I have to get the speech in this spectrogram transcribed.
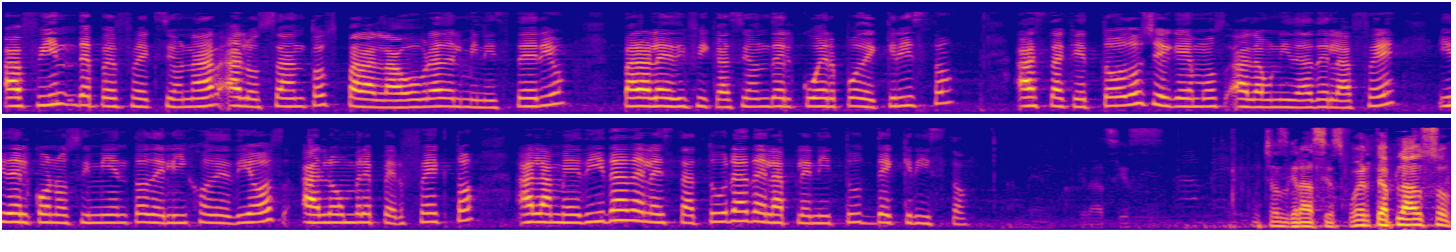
a fin de perfeccionar a los santos para la obra del ministerio, para la edificación del cuerpo de Cristo, hasta que todos lleguemos a la unidad de la fe y del conocimiento del Hijo de Dios al hombre perfecto, a la medida de la estatura de la plenitud de Cristo. Gracias. Muchas gracias. Fuerte aplauso.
